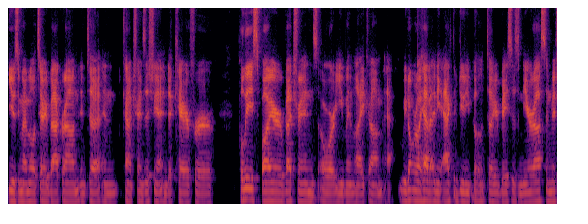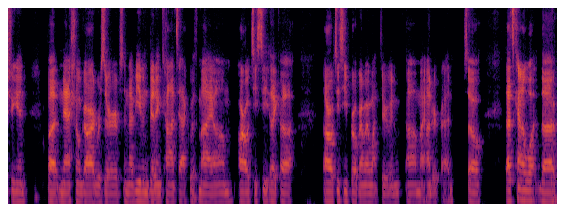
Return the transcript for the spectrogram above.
using my military background into and kind of transitioning it into care for police, fire, veterans, or even like um, we don't really have any active duty military bases near us in Michigan, but National Guard reserves, and I've even been in contact with my um, ROTC, like a uh, ROTC program I went through in uh, my undergrad. So that's kind of what the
